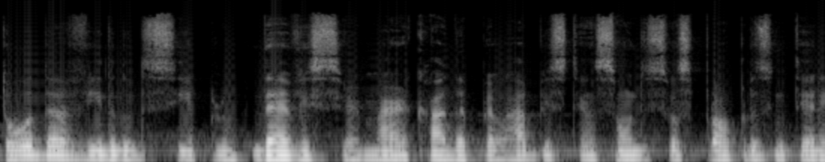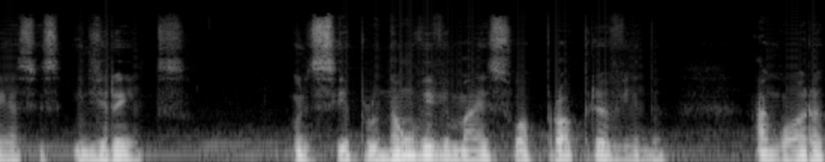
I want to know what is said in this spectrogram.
toda a vida do discípulo deve ser marcada pela abstenção de seus próprios interesses e direitos. O discípulo não vive mais sua própria vida. Agora,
